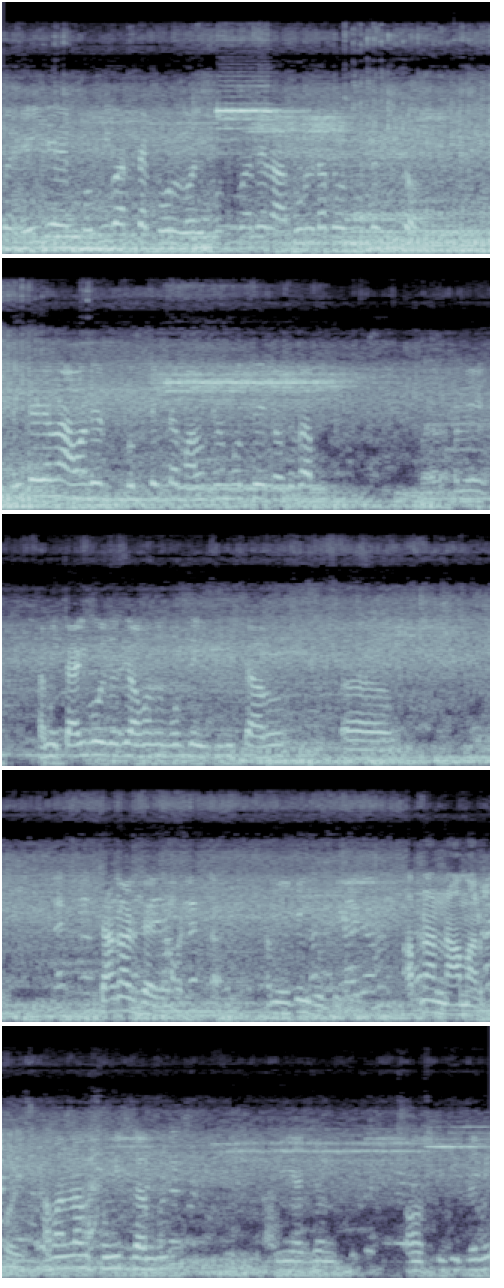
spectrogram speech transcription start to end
তো এই যে প্রতিবাদটা করল, এই প্রতিবাদের আগুনটা তো ছিল। সেইটা যেন আমাদের প্রত্যেকটা মানুষের মধ্যে যতটা মানে আমি চাইব যদি আমাদের মধ্যে এই জিনিসটা আরও টাকার জায়গা আমি এটাই বলতে আপনার নাম আর পরিচয়? আমার নাম সুমিত গাঙ্গুলি। আমি একজন সংস্কৃতি প্রেমী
